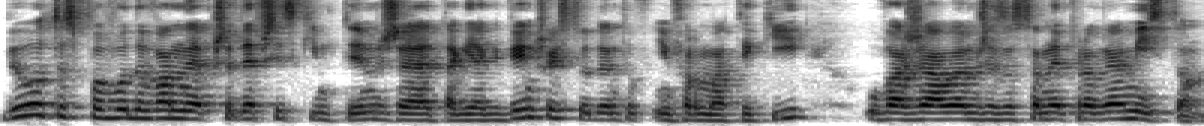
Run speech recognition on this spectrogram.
Było to spowodowane przede wszystkim tym, że tak jak większość studentów informatyki, uważałem, że zostanę programistą.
